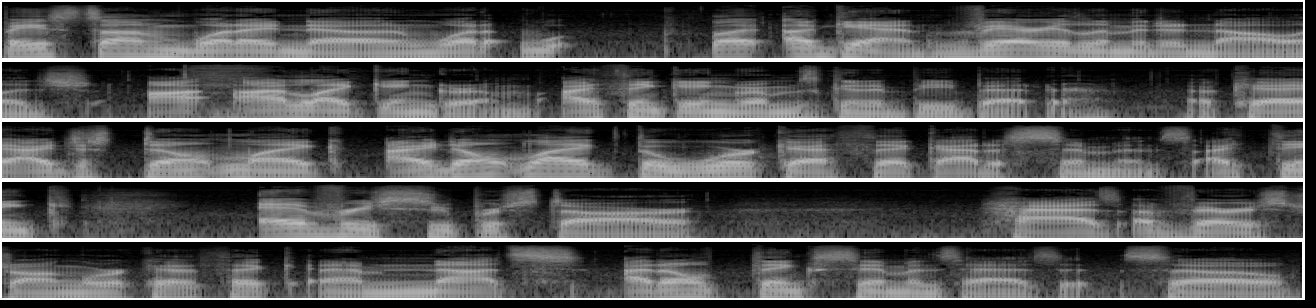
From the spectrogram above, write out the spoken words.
based on what I know and what again, very limited knowledge. I, I like Ingram. I think Ingram's going to be better. Okay, I just don't like I don't like the work ethic out of Simmons. I think every superstar has a very strong work ethic, and I'm not. I don't think Simmons has it. So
